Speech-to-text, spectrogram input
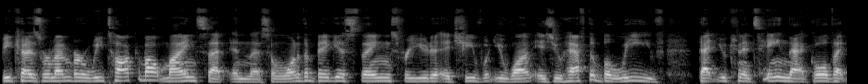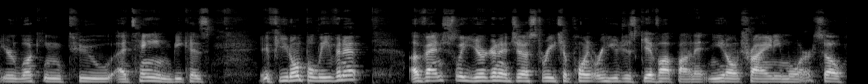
Because remember, we talk about mindset in this, and one of the biggest things for you to achieve what you want is you have to believe that you can attain that goal that you're looking to attain. Because if you don't believe in it, eventually you're going to just reach a point where you just give up on it and you don't try anymore. So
